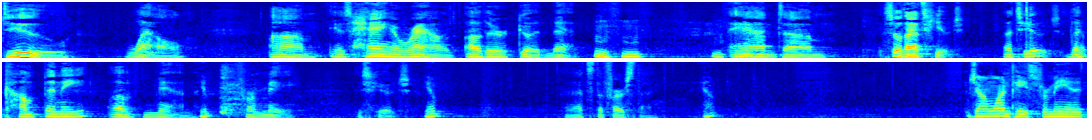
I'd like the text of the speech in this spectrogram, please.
do well um, is hang around other good men. Mm-hmm. And um, so that's huge. That's huge. The company of men, Yep. for me, is huge. Yep. And that's the first thing. Yep. John, one piece for me that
